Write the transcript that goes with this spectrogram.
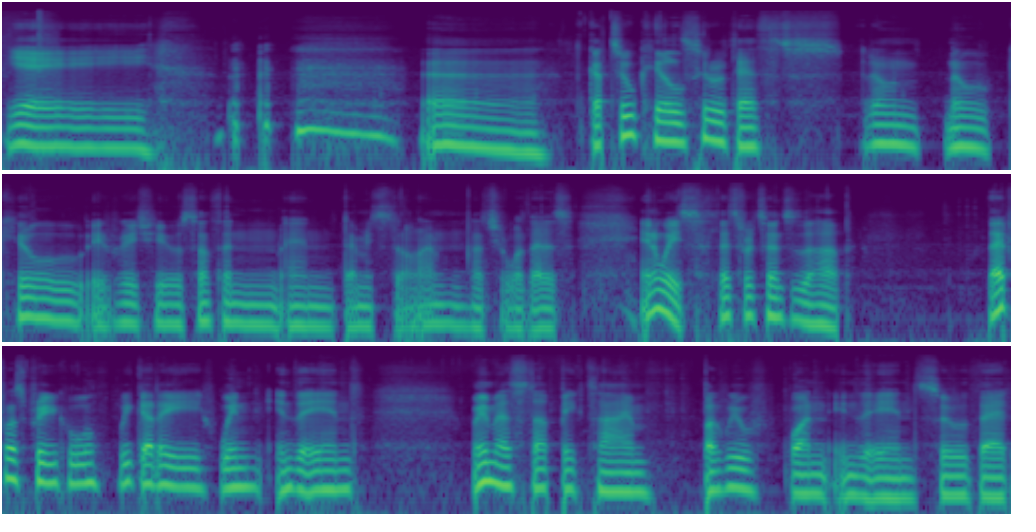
Yay. uh, got two kills, zero deaths. I don't know kill ratio something and damage still. I'm not sure what that is. Anyways, let's return to the hub. That was pretty cool. We got a win in the end. We messed up big time, but we won in the end, so that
